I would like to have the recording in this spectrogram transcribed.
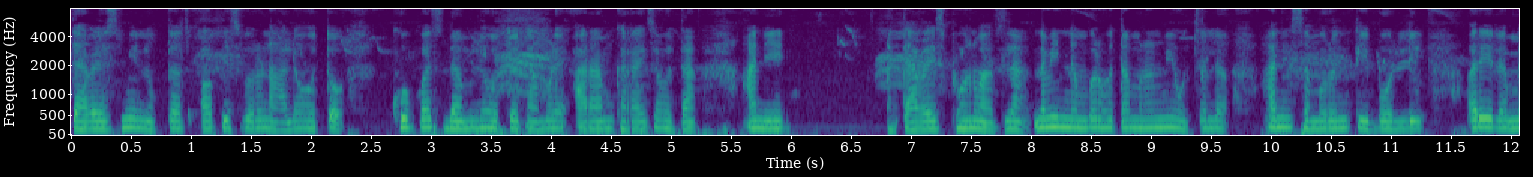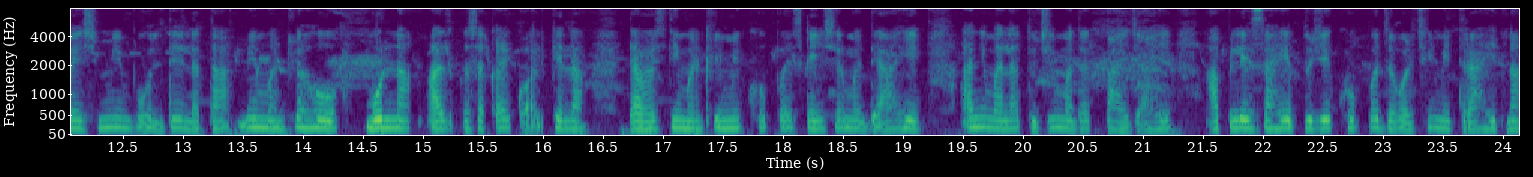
त्यावेळेस मी नुकतंच ऑफिसवरून आलो होतो. खूपच दमलो होतो. त्यामुळे आराम करायचा होता. आणि त्यावेळेस फोन वाजला. नवीन नंबर होता म्हणून मी उचललं आणि समोरून ती बोलली अरे रमेश मी बोलते लता. मी म्हटलं हो बोल ना. आज कसं काय कॉल केला? त्यावेळेस ती म्हटली मी खूपच टेन्शनमध्ये आहे आणि मला तुझी मदत पाहिजे आहे. आपले साहेब तुझे खूपच जवळचे मित्र आहेत ना.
